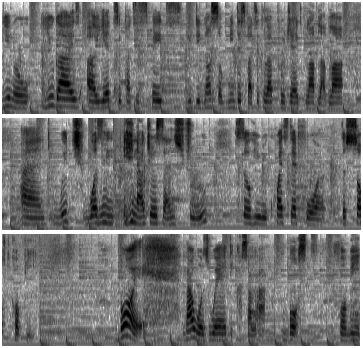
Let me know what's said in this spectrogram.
you know you guys are yet to participate. You did not submit this particular project blah blah blah. And which wasn't in actual sense true. So he requested for the soft copy. Boy that was where the kasala burst for me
